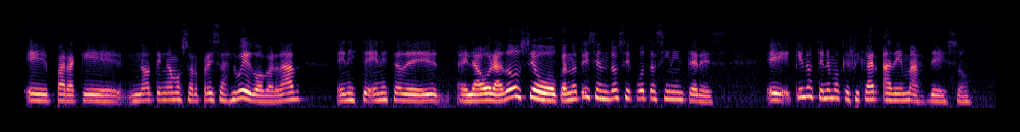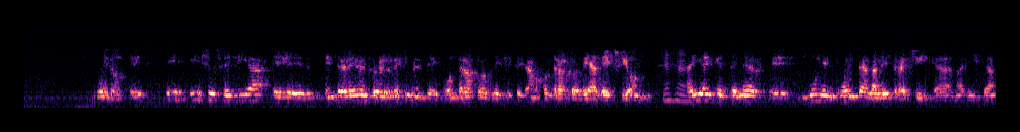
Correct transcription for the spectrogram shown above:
Eh, para que no tengamos sorpresas luego, ¿verdad? En este en esto de la hora 12 o cuando te dicen 12 cuotas sin interés. Eh, ¿Qué nos tenemos que fijar además de eso? Bueno, eh, eso sería, eh, entraría dentro del régimen de contratos de que se llama contratos de adhesión. Ahí hay que tener muy en cuenta la letra chica, Marisa.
